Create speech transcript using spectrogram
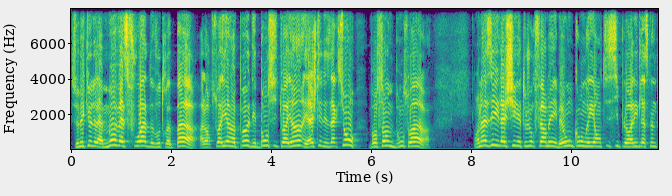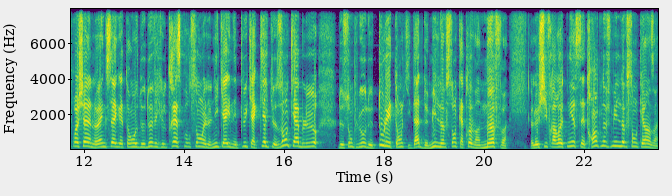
ce n'est que de la mauvaise foi de votre part. Alors soyez un peu des bons citoyens et achetez des actions. Bon sang, bonsoir. En Asie, la Chine est toujours fermée, mais Hong Kong y anticipe le rallye de la semaine prochaine. Le Hang Seng est en hausse de 2,13% et le Nikkei n'est plus qu'à quelques encablures de son plus haut de tous les temps qui date de 1989. Le chiffre à retenir, c'est 39 915.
